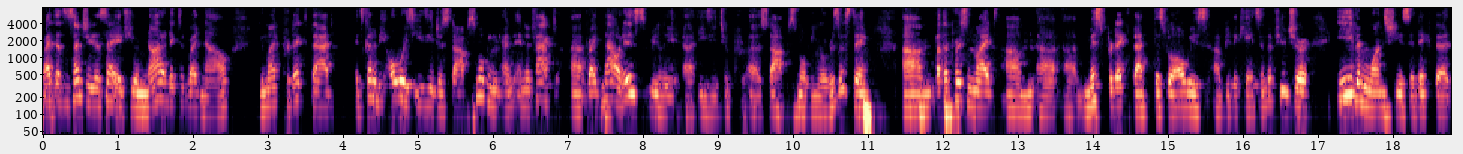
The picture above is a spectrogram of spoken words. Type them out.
Right? That's essentially to say if you're not addicted right now, you might predict that it's going to be always easy to stop smoking. And, and in fact, uh, right now it is really uh, easy to uh, stop smoking or resisting. Um, but the person might um, uh, uh, mispredict that this will always uh, be the case in the future, even once she is addicted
